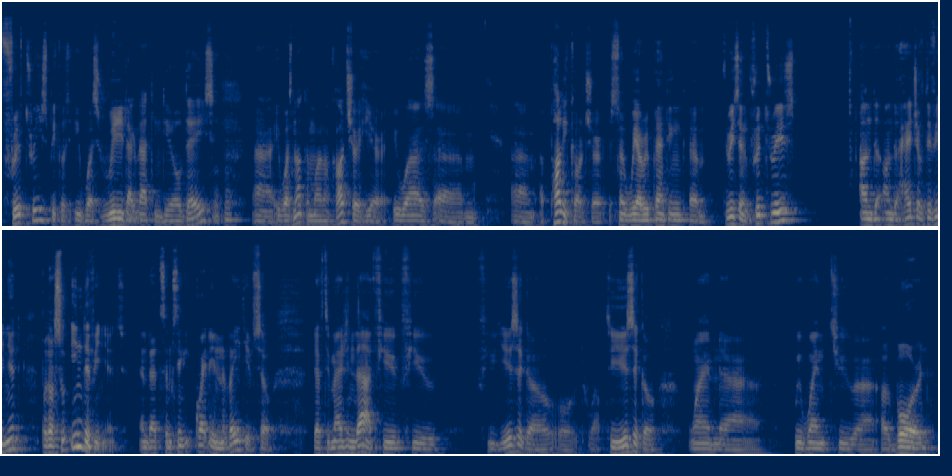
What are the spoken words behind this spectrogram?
fruit trees, because it was really like that in the old days. Uh, it was not a monoculture here; it was um, um, a polyculture. So we are replanting um, trees and fruit trees on the on the hedge of the vineyard, but also in the vineyard, and that's something quite innovative. So you have to imagine that a few few few years ago, or well, two years ago, when uh, we went to uh, our board,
